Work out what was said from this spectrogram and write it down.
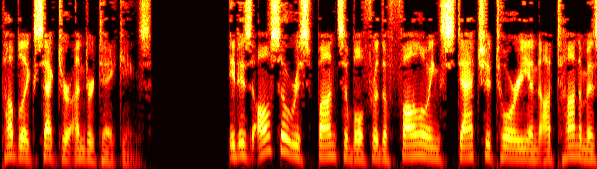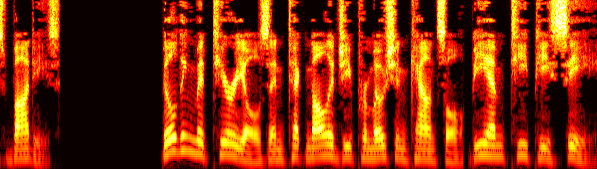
public sector undertakings. It is also responsible for the following statutory and autonomous bodies: Building Materials and Technology Promotion Council (BMTPC),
